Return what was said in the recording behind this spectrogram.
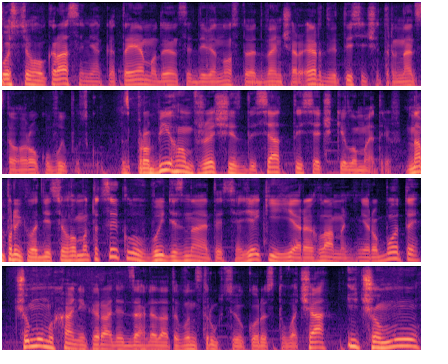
Ось цього красення KTM 1190 Adventure R 2013 року випуску з пробігом вже 60 тисяч кілометрів. На прикладі цього мотоциклу ви дізнаєтеся, які є регламентні роботи, чому механіки радять заглядати в інструкцію користувача і чому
